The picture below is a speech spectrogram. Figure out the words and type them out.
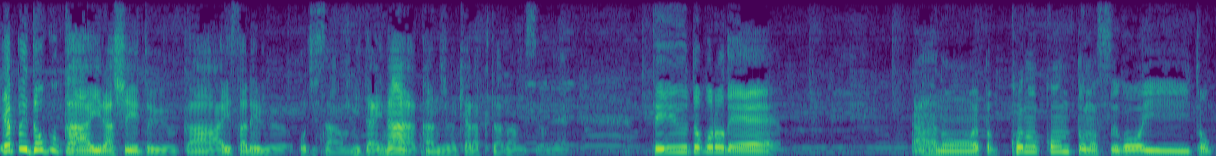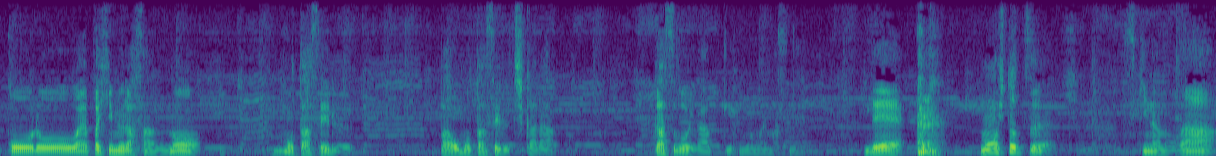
やっぱりどこか愛らしいというか愛されるおじさんみたいな感じのキャラクターなんですよね。っていうところであのやっぱこのコントのすごいところはやっぱ日村さんの持たせる場を持たせる力がすごいなっていうふうに思いますね。で もう一つ好きなのが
